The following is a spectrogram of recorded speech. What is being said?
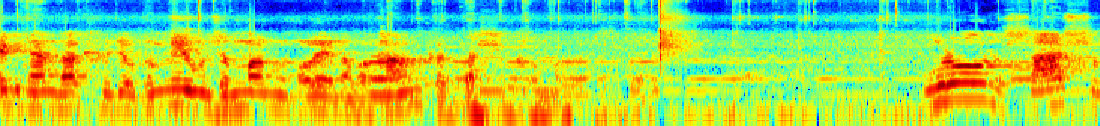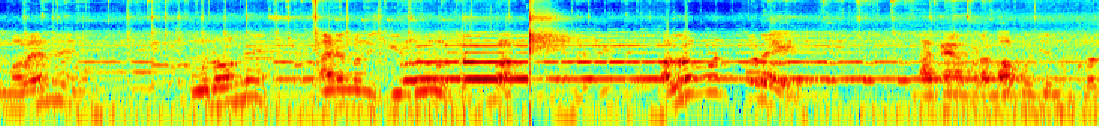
એક ધ્યાન રાખજો જો ગમે એવું જમવાનું મળે એના વખાણ કરતા શીખવામાં પૂરો સાસ મળે ને પૂળો ને અને મને કીધું તો બાપુ હલવું જ પડે. આ કઈ આપણા બાપુજીનું ઘર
